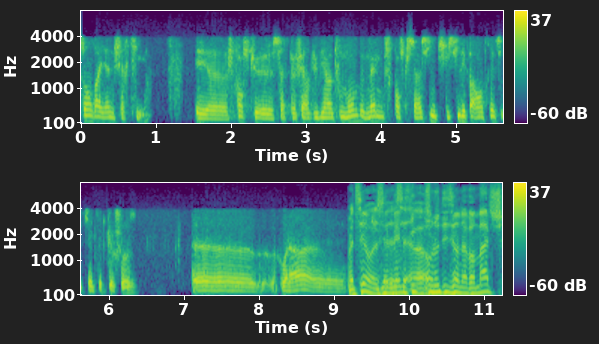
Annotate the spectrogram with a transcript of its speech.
sans Ryan Cherki. Et euh, je pense que ça peut faire du bien à tout le monde. Même, je pense que c'est un signe que s'il n'est pas rentré, c'est qu'il y a quelque chose. Euh, voilà. euh, Bah, tu sais, on, c'est- même c'est- si- on nous disait en avant-match,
